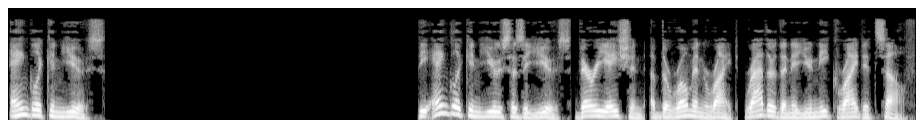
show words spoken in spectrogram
Anglican use The Anglican use is a use variation of the Roman Rite, rather than a unique rite itself.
